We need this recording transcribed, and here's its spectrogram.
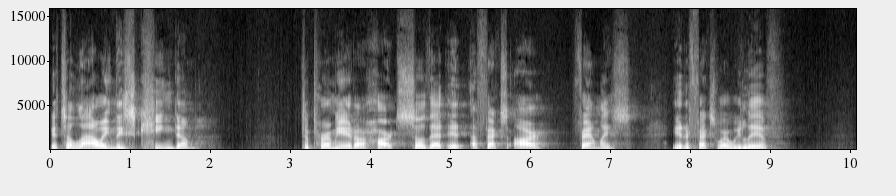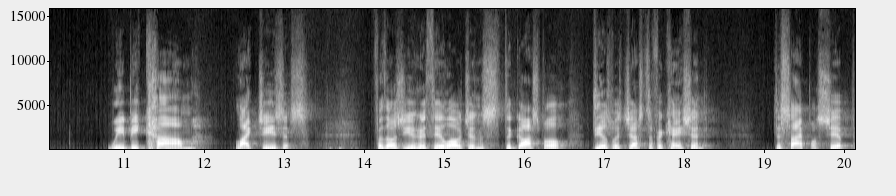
It's allowing this kingdom to permeate our hearts so that it affects our families, it affects where we live. We become like Jesus. For those of you who are theologians, the gospel deals with justification, discipleship,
